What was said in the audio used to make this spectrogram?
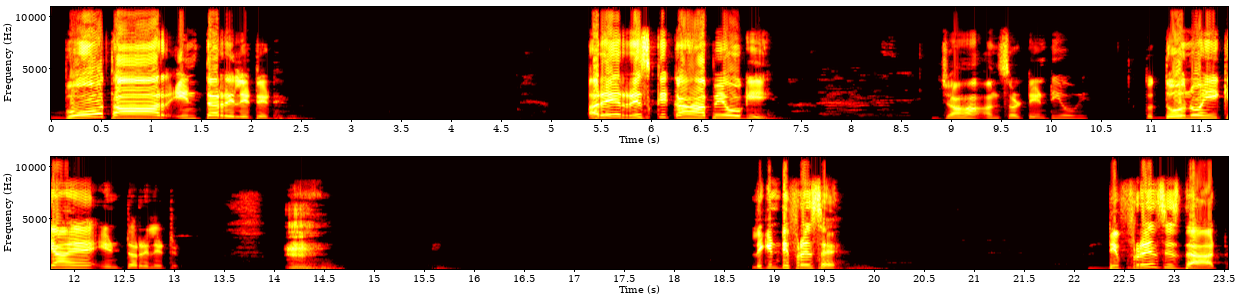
बोथ आर इंटर रिलेटेड अरे रिस्क कहाँ पे होगी? जहाँ अनसर्टेनिटी होगी। तो दोनों ही क्या है? इंटर रिलेटेड लेकिन डिफरेंस है। Difference is that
